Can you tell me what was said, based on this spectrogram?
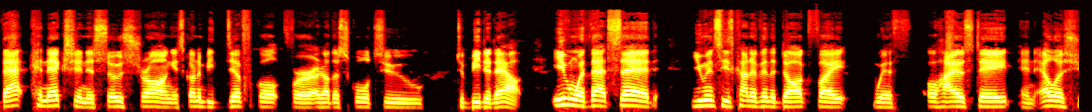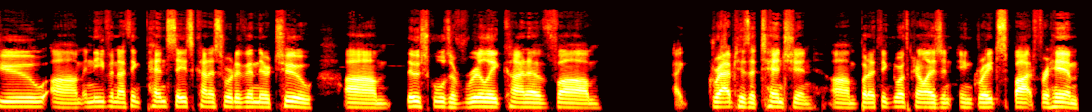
that connection is so strong, it's going to be difficult for another school to to beat it out. Even with that said, UNC is kind of in the dogfight with Ohio State and LSU, um, and even I think Penn State's kind of sort of in there too. Um, those schools have really kind of um, grabbed his attention, um, but I think North Carolina is in, in, great spot for him.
